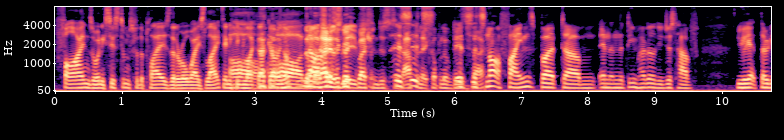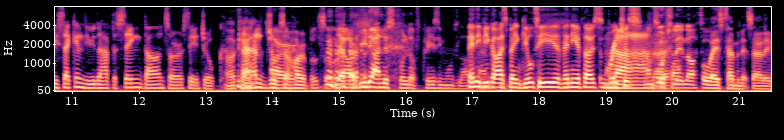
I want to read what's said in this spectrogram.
fines or any systems for the players that are always late? Anything like that going oh, on? No. that is a good leave. question. Just It's, happened it's, a couple of days it's, back. it's not fines, but um, in, in the team huddle, you just have. You get 30 seconds. You either have to sing, dance, or say a joke. Okay. And, and the jokes are horrible. So yeah, our video analyst pulled off crazy moves last Any of you guys been guilty of any of those breaches? Nah. Unfortunately, not. Always 10 minutes early.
